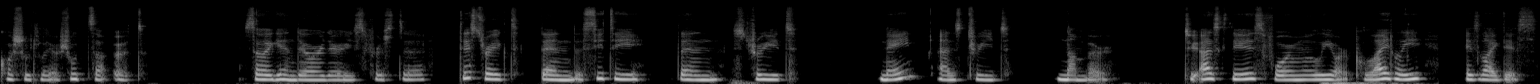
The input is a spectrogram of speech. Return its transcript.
Kossuth Lajos utca, 5. So again, the order is first the district, then the city, then street name and street number. To ask this formally or politely is like this.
